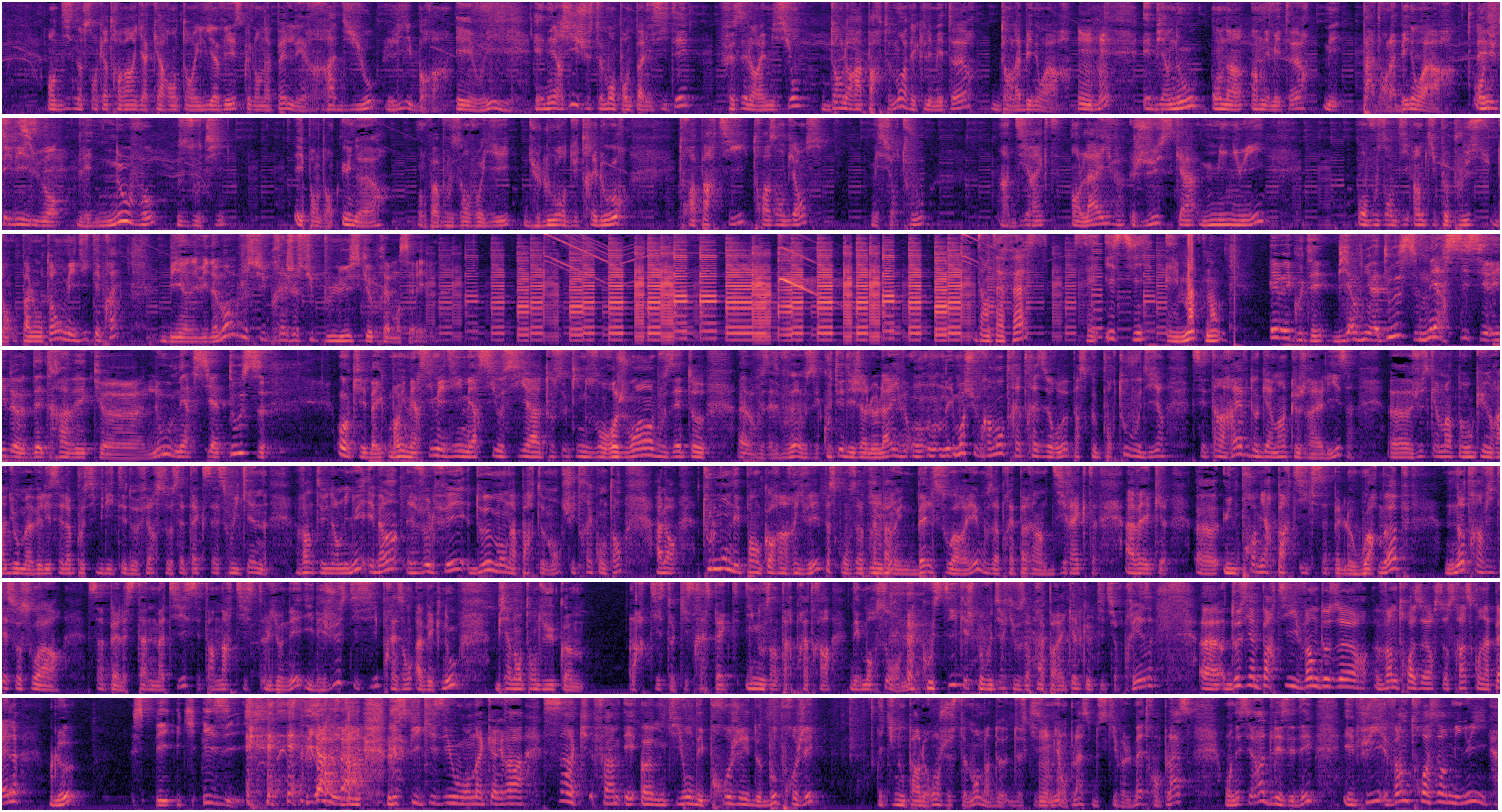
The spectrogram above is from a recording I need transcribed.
En 1980, il y a 40 ans, il y avait ce que l'on appelle les radios libres. Et oui, Énergie, justement, pour ne pas les citer, faisait leur émission dans leur appartement avec l'émetteur dans la baignoire. Eh bien, nous, on a un émetteur, mais pas dans la baignoire. On utilise les nouveaux outils. Et pendant une heure, on va vous envoyer du lourd, du très lourd. Trois parties, trois ambiances, mais surtout un direct en live jusqu'à minuit. On vous en dit un petit peu plus dans pas longtemps. Mehdi, t'es prêt? Bien évidemment, je suis prêt, je suis plus que prêt, mon Cyril. Dans ta face, c'est ici et maintenant. Eh bien écoutez, bienvenue à tous, merci Cyril d'être avec euh, nous, merci à tous. Ok, bah, bon, oui, merci Mehdi, merci aussi à tous ceux qui nous ont rejoints. Vous êtes, euh, vous, êtes vous, vous écoutez déjà le live. On, on est- moi, je suis vraiment très très heureux parce que pour tout vous dire, c'est un rêve de gamin que je réalise. Euh, Jusqu'à maintenant, aucune radio m'avait laissé la possibilité de faire ce cet access week-end 21h minuit. Et ben, je le fais de mon appartement. Je suis très content. Alors, tout le monde n'est pas encore arrivé parce qu'on vous a préparé une belle soirée. On vous a préparé un direct avec euh, une première partie qui s'appelle le warm-up. Notre invité ce soir s'appelle Stan Matisse, c'est un artiste lyonnais, il est juste ici présent avec nous, bien entendu comme l'artiste qui se respecte, il nous interprétera des morceaux en acoustique et je peux vous dire qu'il vous a préparé quelques petites surprises. Euh, deuxième partie, 22h, 23h, ce sera ce qu'on appelle le Speak easy. Bien dit, le Speakeasy où on accueillera cinq femmes et hommes qui ont des projets, de beaux projets et qui nous parleront justement ben, de, de ce qu'ils ont mis en place, de ce qu'ils veulent mettre en place. On essaiera de les aider. Et puis 23h minuit,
